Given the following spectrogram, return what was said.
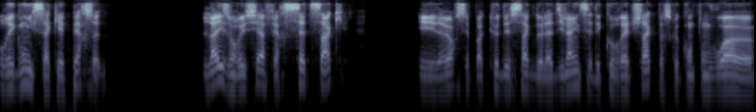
Oregon, ils saquaient personne. Là, ils ont réussi à faire 7 sacs. Et d'ailleurs, c'est pas que des sacs de la D-line, c'est des coverage sacs parce que quand on voit euh,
